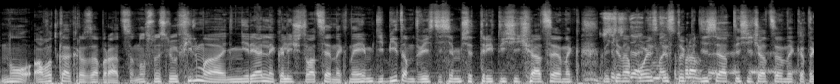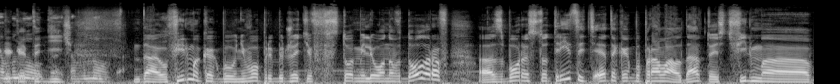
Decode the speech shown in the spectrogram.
Ну, а вот как разобраться? Ну, в смысле, у фильма нереальное количество оценок. На MDB там 273 тысячи оценок, на Кстати, да, Кинопоиске правда, 150 тысяч э, оценок. Это это какая-то много, дичь. это много. Да, у фильма как бы у него при бюджете в 100 миллионов долларов, а, сборы 130, это как бы провал, да? То есть фильм а,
